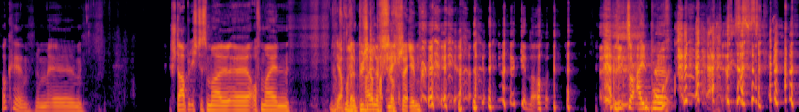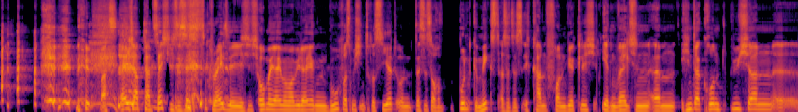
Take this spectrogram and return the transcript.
Okay, dann äh, stapel ich das mal äh, auf meinen ja, auf, auf meinen Pile of Shame. genau. Liegt so ein Buch. was? Ja, ich habe tatsächlich, das ist crazy. Ich, ich hole mir ja immer mal wieder irgendein Buch, was mich interessiert und das ist auch bunt gemixt. Also das kann von wirklich irgendwelchen ähm, Hintergrundbüchern äh,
